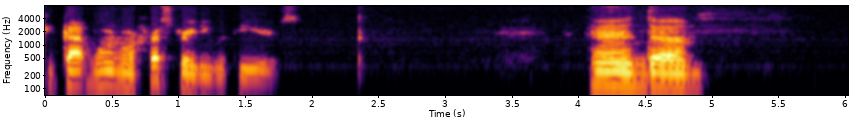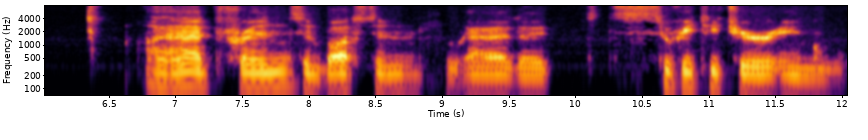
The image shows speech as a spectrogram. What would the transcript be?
it got more and more frustrating with the years. And um, I had friends in Boston who had a Sufi teacher in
